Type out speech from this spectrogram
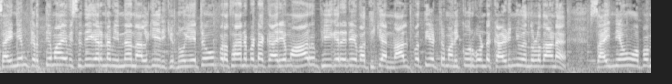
സൈന്യം കൃത്യമായ വിശദീകരണം ഇന്ന് നൽകിയിരിക്കുന്നു. ഏറ്റവും പ്രധാനപ്പെട്ട കാര്യം ആറ് ഭീകരരെ വധിക്കാൻ നാൽപ്പത്തിയെട്ട് മണിക്കൂർ കൊണ്ട് കഴിഞ്ഞു എന്നുള്ളതാണ് സൈന്യവും ഒപ്പം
